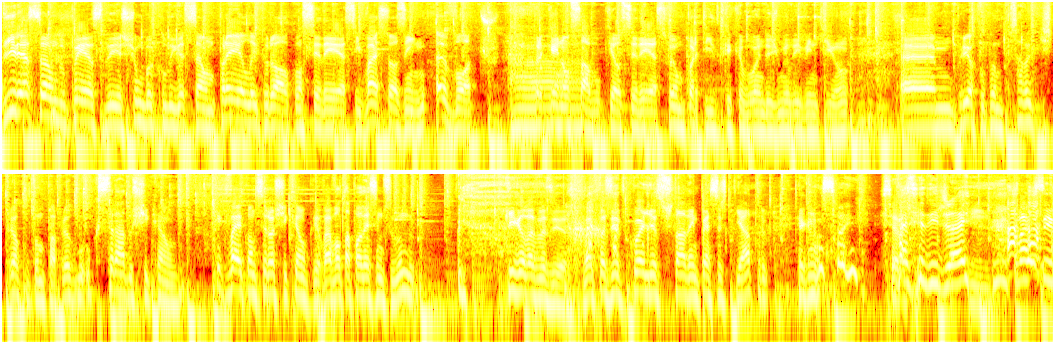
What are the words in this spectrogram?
Direção do PSD chumba coligação pré-eleitoral com CDS e vai sozinho a votos. Para quem não sabe o que é o CDS, foi um partido que acabou em 2021. Ahm, preocupa-me, sabe que isto preocupa-me, pá, preocupa-me. O que será do Chicão? O que é que vai acontecer ao Chicão? Que Vai voltar para o 12 segundo? O que é que ele vai fazer? Vai fazer de coelho assustado em peças de teatro? É que não sei. Vai ser DJ? Vai ser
